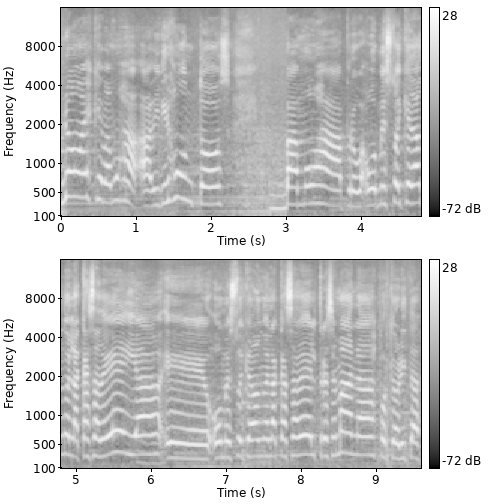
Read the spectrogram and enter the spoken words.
no, es que vamos a, vivir juntos, vamos a probar, o me estoy quedando en la casa de ella, eh, o me estoy quedando en la casa de él tres semanas, porque ahorita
